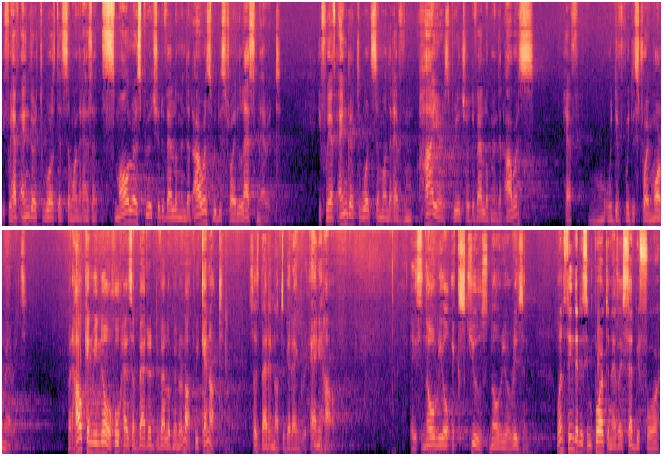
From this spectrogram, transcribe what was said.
If we have anger towards that someone that has a smaller spiritual development than ours, we destroy less merit. If we have anger towards someone that have higher spiritual development than ours, have, we, de- we destroy more merit. But how can we know who has a better development or not? We cannot. So it's better not to get angry. Anyhow, there is no real excuse, no real reason. One thing that is important, as I said before,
